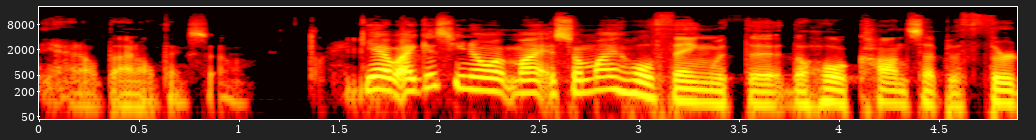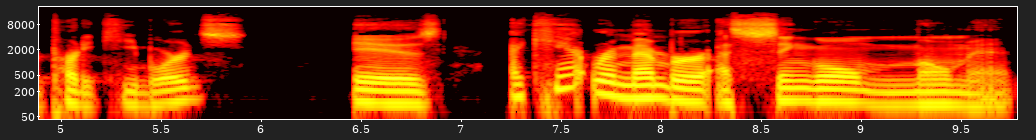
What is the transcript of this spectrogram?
yeah, I don't, I don't think so. Yeah, I guess you know what my so my whole thing with the the whole concept of third party keyboards is I can't remember a single moment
